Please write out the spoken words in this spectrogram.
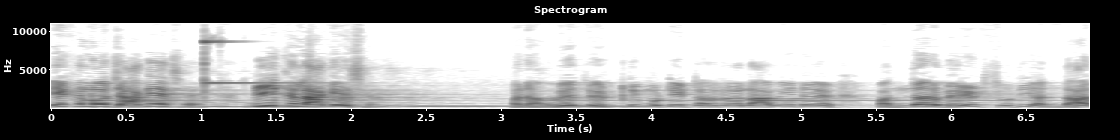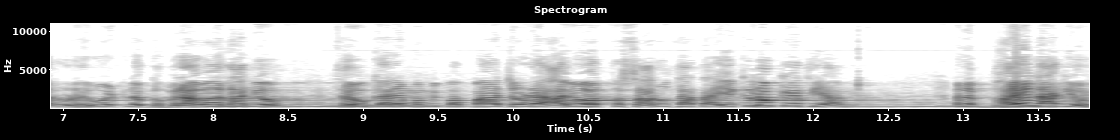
એકલો જાગે છે, બીક લાગે છે. અને હવે તો એટલી મોટી ટર્નલ આવીને પંદર મિનિટ સુધી અંધારું રહ્યું એટલે ગભરાવા લાગ્યો. થયું કરે મમ્મી પપ્પા જોડે આવ્યો હોત તો સારું થતા. એકલો ક્યાંથી આવ્યો અને ભય લાગ્યો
